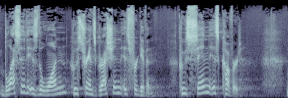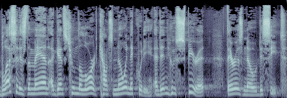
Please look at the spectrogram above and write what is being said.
Blessed is the one whose transgression is forgiven, whose sin is covered. Blessed is the man against whom the Lord counts no iniquity, and in whose spirit there is no deceit.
